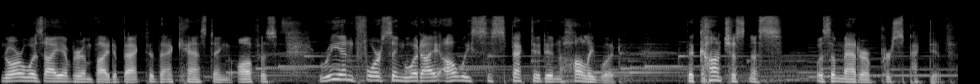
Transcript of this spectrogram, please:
nor was I ever invited back to that casting office, reinforcing what I always suspected in Hollywood The consciousness was a matter of perspective.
